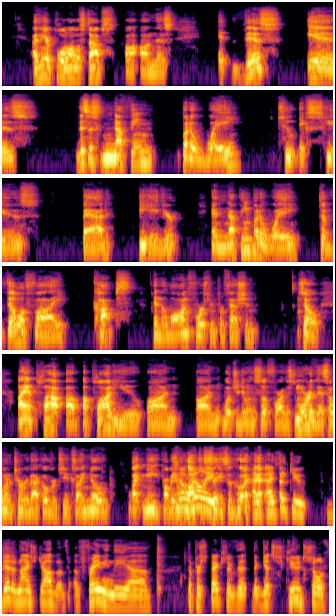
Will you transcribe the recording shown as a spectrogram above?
I think you're pulling all the stops on, on this. It, this is this is nothing but a way to excuse bad behavior and nothing but a way to vilify cops in the law enforcement profession. So I applaud, uh, applaud you on on what you're doing so far. There's more to this. I want to turn it back over to you because I know, like me, you probably have no, a lot really, to say. So go ahead. I, I, think you did a nice job of, of framing the uh, the perspective that, that gets skewed so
